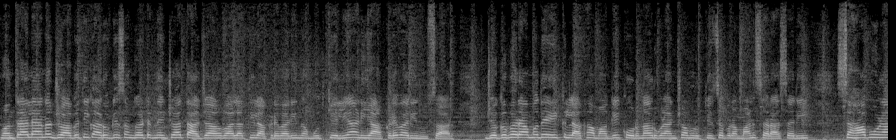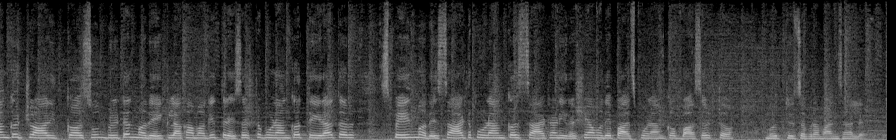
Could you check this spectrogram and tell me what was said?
मंत्रालयानं जागतिक आरोग्य संघटनेच्या ताज्या अहवालातील आकडेवारी नमूद केली आणि या आकडेवारीनुसार जगभरामध्ये एक लाखामागे कोरोना रुग्णांच्या मृत्यूचं प्रमाण सरासरी सहा पूर्णांक चार इतकं असून ब्रिटनमध्ये एक लाखामागे त्रेसष्ट पूर्णांक तेरा तर स्पेनमध्ये साठ पूर्णांक साठ आणि रशियामध्ये पाच पूर्णांक बासष्ट मृत्यूचं प्रमाण झालं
